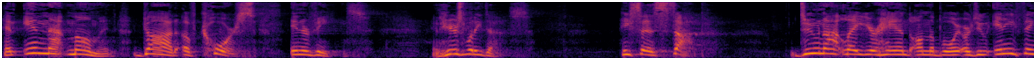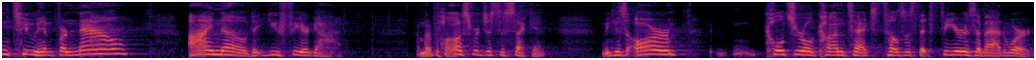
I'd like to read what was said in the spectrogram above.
And in that moment, God, of course, intervenes. And here's what he does He says, Stop. Do not lay your hand on the boy or do anything to him, for now I know that you fear God. I'm going to pause for just a second because our cultural context tells us that fear is a bad word.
